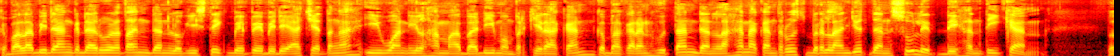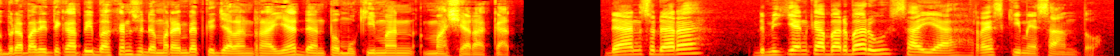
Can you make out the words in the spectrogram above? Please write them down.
Kepala Bidang Kedaruratan dan Logistik BPBD Aceh Tengah, Iwan Ilham Abadi memperkirakan kebakaran hutan dan lahan akan terus berlanjut dan sulit dihentikan. Beberapa titik api bahkan sudah merembet ke jalan raya dan pemukiman masyarakat. Dan saudara, demikian kabar baru saya Reski Mesanto.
